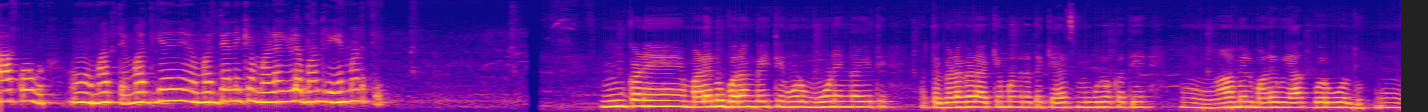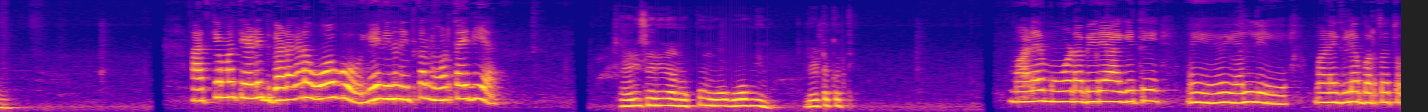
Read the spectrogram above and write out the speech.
ಹಾಕೋಗು ಹ್ಞೂ ಮತ್ತೆ ಮಧ್ಯಾಹ್ನ ಮಧ್ಯಾಹ್ನಕ್ಕೆ ಮಳೆ ಗಿಳೆ ಬಂದ್ರೆ ಏನು ಮಾಡ್ತಿ? ಹ್ಞೂ ಕಣೆ ಮಳೆನೂ ಬರಂಗೈತಿ ನೋಡು ಮೂಡ್ ಹೆಂಗೈತಿ. ಮತ್ತು ಗಡಗಡ ಹಾಕ್ಯಂಬಂದ್ರತೆ ಕೆಲಸ ಮುಗ್ದೋಕತಿ. ಹ್ಞೂ ಆಮೇಲೆ ಮಳೆ ಯಾಕೆ ಬರ್ಬೋದು ಹ್ಞೂ. ಅದಕ್ಕೆ ಮತ್ತೆ ಹೇಳಿದ್ ಗಡಗಡ ಹೋಗು ಏನು ಇನ್ನು ನಿಂತ್ಕೊಂಡು ನೋಡ್ತಾ ಇದೀಯ ಸರಿ ಸರಿ, ನಾನು ಒಪ್ಕೊಂಡು ಹೋಗಿ ಹೋಗಿ ನೀನು. ಲೇಟ್ ಆಕತ್ತಿ. ಮಳೆ ಮೋಡ ಬೇರೆ ಆಗೈತಿ. ಅಯ್ಯೋ ಎಲ್ಲಿ? ಮಳೆ ಗಿಳೆ ಬರ್ತತ್ತು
